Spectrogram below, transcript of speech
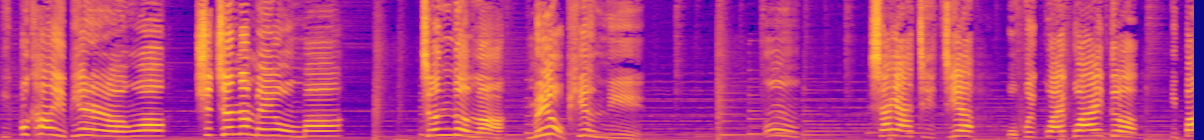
你不可以骗人哦，是真的没有吗？真的啦，没有骗你。嗯，夏雅姐姐，我会乖乖的，你帮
